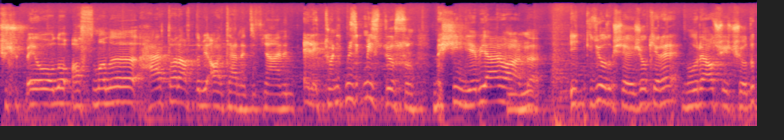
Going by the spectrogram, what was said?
Küçük Beyoğlu, Asmalı her tarafta bir alternatif yani. Elektronik müzik mi istiyorsun? Machine diye bir yer vardı. İlk gidiyorduk şeye Joker'e Nuri Alço içiyorduk.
